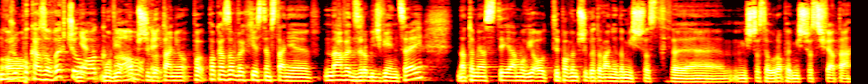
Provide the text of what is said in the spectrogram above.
Mówisz o... o pokazowych czy nie, o... mówię A, o przygotowaniu. Po, pokazowych jestem w stanie nawet zrobić więcej. Natomiast ja mówię o typowym przygotowaniu do mistrzostw, e, mistrzostw Europy, mistrzostw świata.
